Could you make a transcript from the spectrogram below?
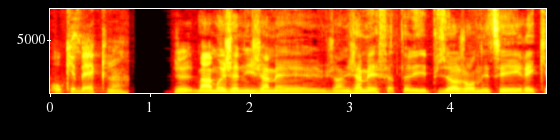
Au Québec, là. Ben, moi, je n'ai jamais, j'en ai jamais fait les plusieurs journées. Tu sais, Eric,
